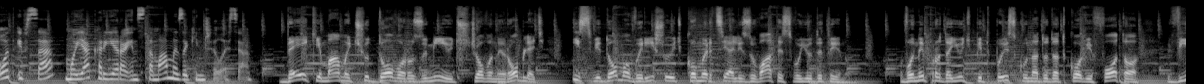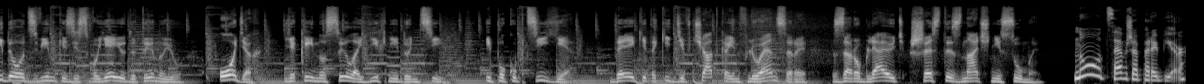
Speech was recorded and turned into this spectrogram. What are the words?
от і все, моя кар'єра інстамами закінчилася. Деякі мами чудово розуміють, що вони роблять, і свідомо вирішують комерціалізувати свою дитину. Вони продають підписку на додаткові фото, відеодзвінки зі своєю дитиною, одяг, який носила їхній доньці. І покупці є. Деякі такі дівчатка-інфлюенсери заробляють шестизначні суми. Ну, це вже перебір.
